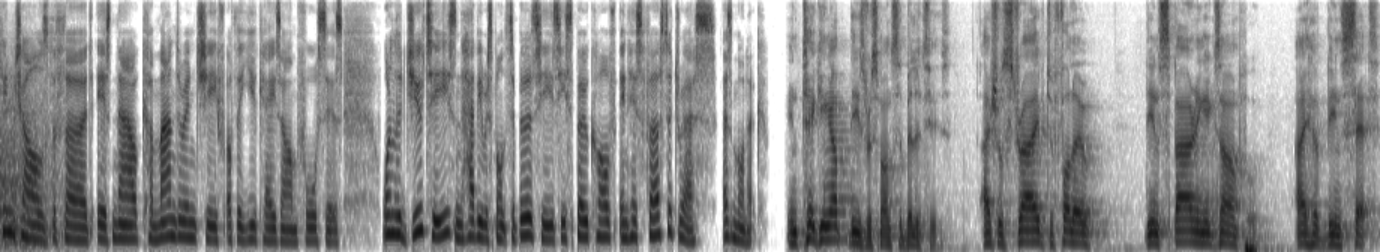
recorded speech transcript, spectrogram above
King Charles III is now Commander in Chief of the UK's armed forces. One of the duties and heavy responsibilities he spoke of in his first address as monarch. In taking up these responsibilities, I shall strive to follow the inspiring example I have been set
